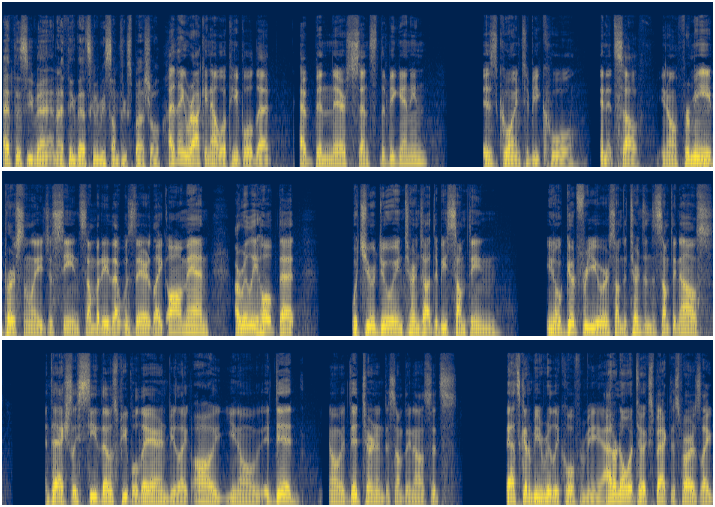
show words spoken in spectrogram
at this event, and I think that's going to be something special. I think rocking out with people that have been there since the beginning is going to be cool in itself. You know, for me Mhm. personally, just seeing somebody that was there, like, oh man, I really hope that what you're doing turns out to be something, you know, good for you or something turns into something else. And to actually see those people there and be like, oh, you know, it did, you know, it did turn into something else. It's that's gonna be really cool for me. I don't know what to expect as far as like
